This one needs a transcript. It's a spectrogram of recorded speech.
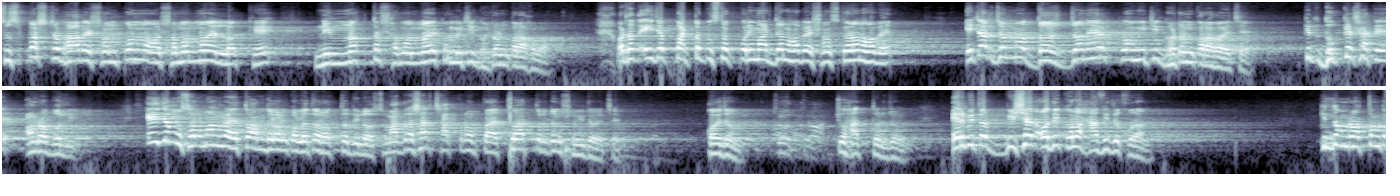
সুস্পষ্টভাবে সম্পন্ন ও সমন্বয়ের লক্ষ্যে নিম্নোক্ত সমন্বয় কমিটি গঠন করা হলো। অর্থাৎ এই যে পাঠ্যপুস্তক পরিমার্জন হবে, সংস্করণ হবে, এটার জন্য জনের কমিটি গঠন করা হয়েছে। কিন্তু দুঃখের সাথে আমরা বলি এই যে মুসলমানরা এত আন্দোলন করল তো রক্ত দিল, মাদ্রাসার ছাত্র প্রায় চুয়াত্তর জন শহীদ হয়েছে। কয়জন? চুহাত্তর জন। এর ভিতর বিশের অধিক হলো হাফিজে কোরআন। কিন্তু আমরা অত্যন্ত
